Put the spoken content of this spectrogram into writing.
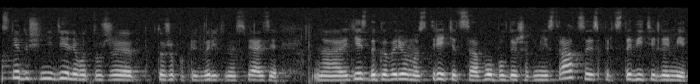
На следующей неделе, вот уже тоже по предварительной связи, э, есть договоренность встретиться в облдыш администрации с представителями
